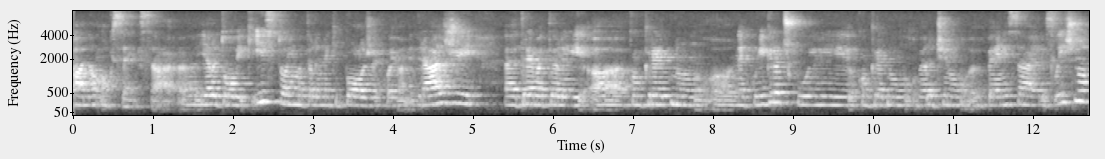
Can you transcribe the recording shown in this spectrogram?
analnog seksa. Uh, je li to uvijek isto, imate li neki položaj koji vam je draži, uh, trebate li konkretnu neku igračku ili konkretnu veličinu penisa ili slično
